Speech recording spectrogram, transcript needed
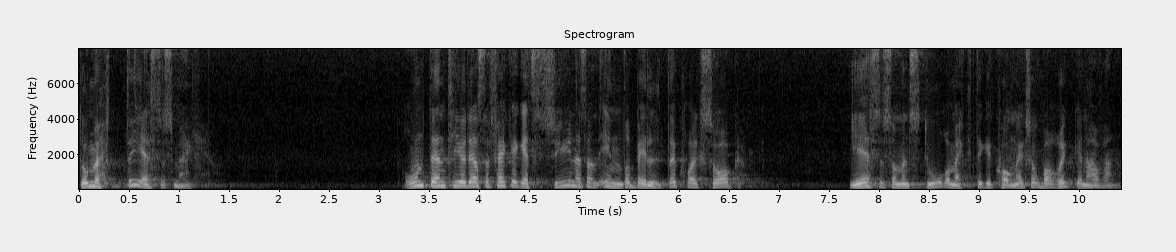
da møtte Jesus meg. Rundt den tida der så fikk jeg et syn, et sånt indre bilde, hvor jeg så Jesus som en stor og mektig konge. Jeg så bare ryggen av han.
